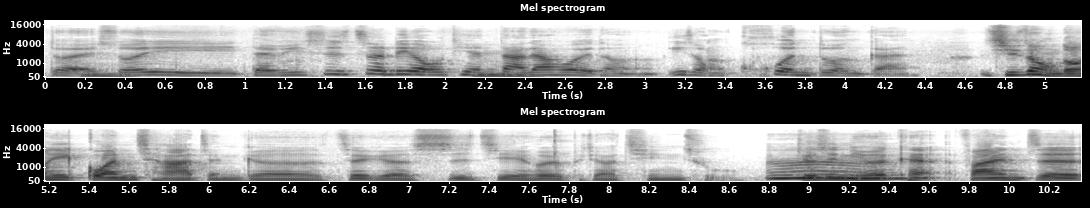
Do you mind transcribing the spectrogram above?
对，嗯、所以等于是这六天大家会有一种、嗯、一种困顿感。其实这种东西观察整个这个世界会比较清楚，嗯、就是你会看发现这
